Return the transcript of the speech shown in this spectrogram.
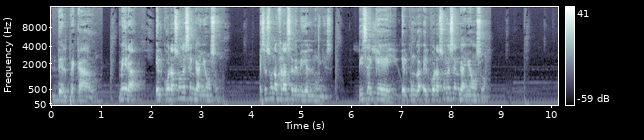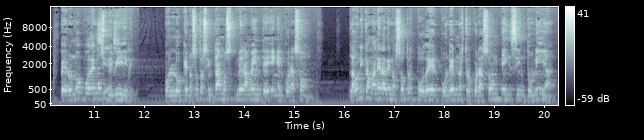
del pecado. Mira, el corazón es engañoso. Esa es una frase de Miguel Núñez. Dice que el, el, corazón es engañoso, pero no podemos vivir con lo que nosotros sintamos meramente en el corazón. La única manera de nosotros poder poner nuestro corazón en sintonía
